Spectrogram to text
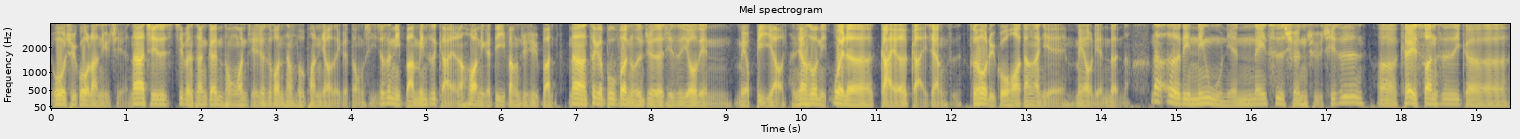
我有去过男女节，那其实基本上跟同玩节就是换汤不换药的一个东西，就是你把名字改了，然后换一个地方继续办，那这个部分我就觉得其实有点没有必要，很像说你为了改而改这样子，最后吕国华当然也没有连任了。那二零零五年那一次选举，其实呃可以算是一个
